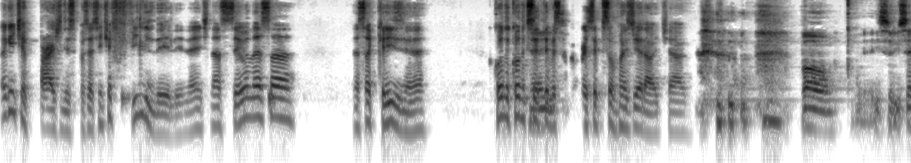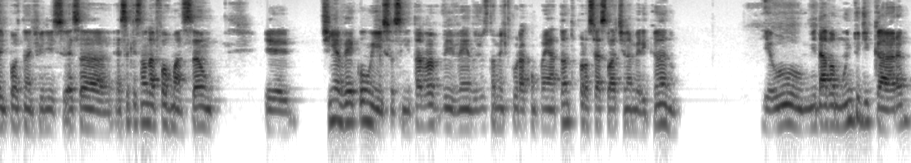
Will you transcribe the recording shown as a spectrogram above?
é que a gente é parte desse processo, a gente é filho dele, né? A gente nasceu nessa, nessa crise, né? Quando, quando que você é teve isso. essa percepção mais geral, Thiago? Bom, isso, isso é importante, Vinícius. Essa, essa questão da formação eh, tinha a ver com isso, assim, estava vivendo justamente por acompanhar tanto o processo latino-americano eu me dava muito de cara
